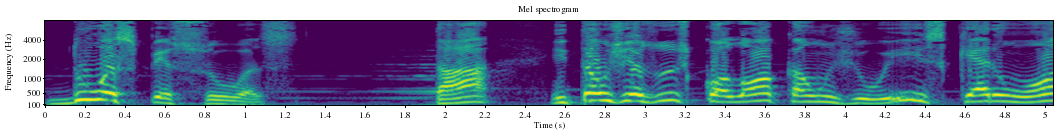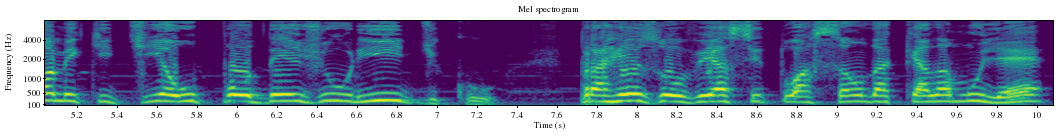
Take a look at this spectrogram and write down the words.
duas pessoas, tá? Então Jesus coloca um juiz que era um homem que tinha o poder jurídico para resolver a situação daquela mulher.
